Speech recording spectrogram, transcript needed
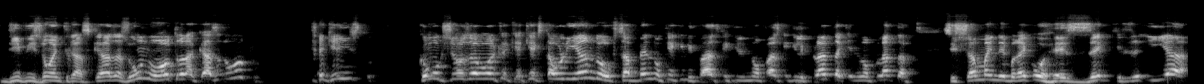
divisão entre as casas, um no outro na casa do outro. O que, que, é isto? Como que se usa o que, que, que está olhando, sabendo o que, que ele faz, o que, que ele não faz, o que, que ele planta, o que ele não planta? Se chama em hebraico Hezekriya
